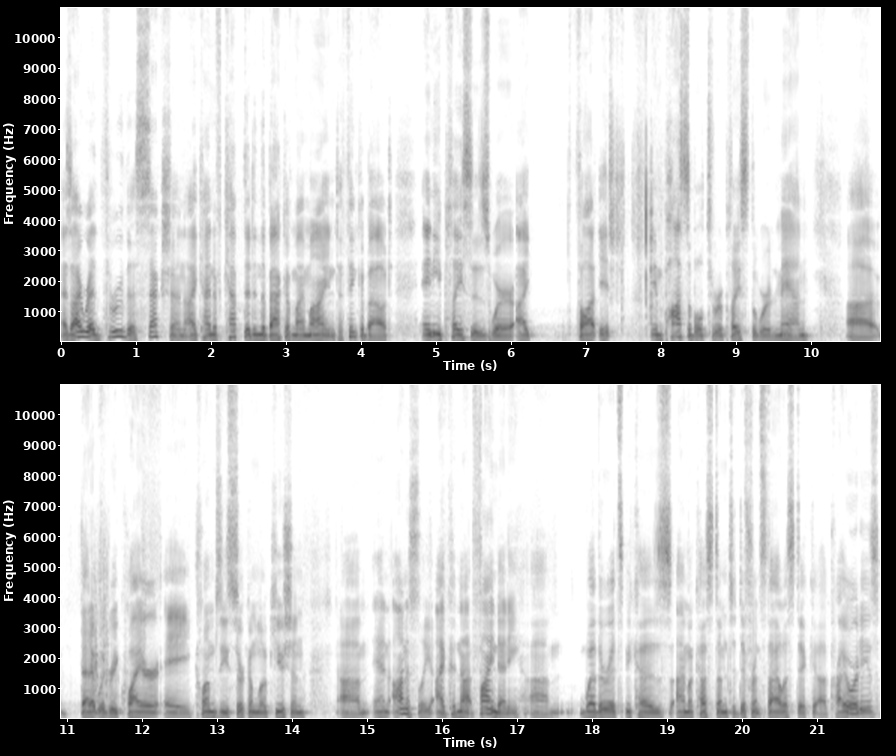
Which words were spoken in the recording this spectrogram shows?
As I read through this section, I kind of kept it in the back of my mind to think about any places where I thought it impossible to replace the word man, uh, that it would require a clumsy circumlocution um, and honestly, I could not find any, um, whether it's because I'm accustomed to different stylistic uh, priorities,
